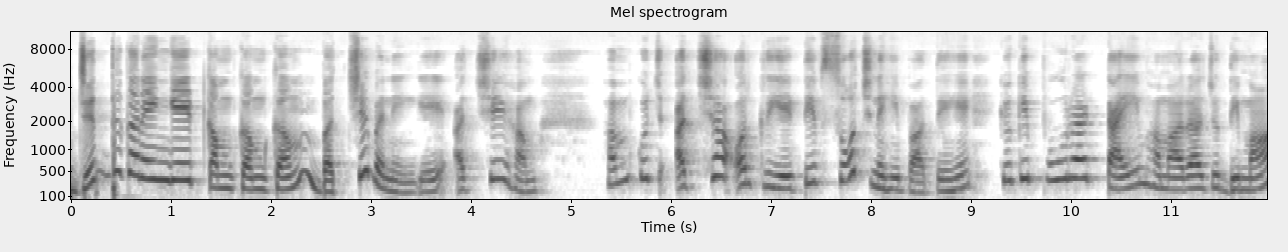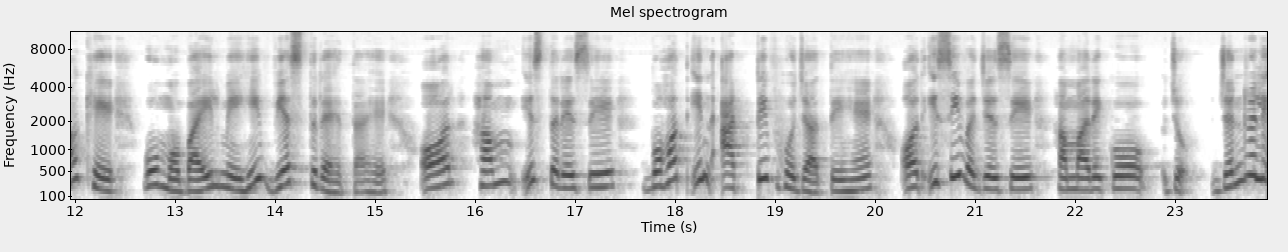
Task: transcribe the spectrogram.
जिद्द करेंगे कम कम कम बच्चे बनेंगे अच्छे हम। हम कुछ अच्छा और क्रिएटिव सोच नहीं पाते हैं, क्योंकि पूरा टाइम हमारा जो दिमाग है, वो मोबाइल में ही व्यस्त रहता है और हम इस तरह से बहुत इनएक्टिव हो जाते हैं और इसी वजह से हमारे को जो जनरली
